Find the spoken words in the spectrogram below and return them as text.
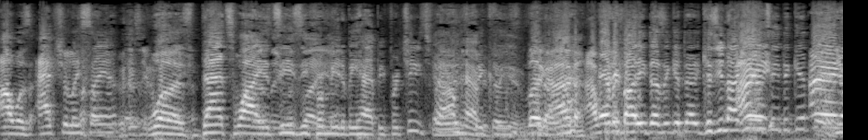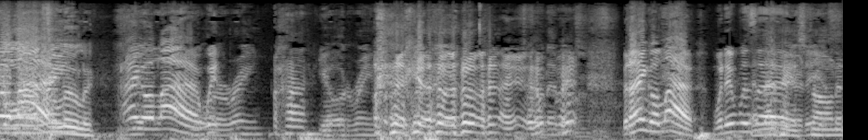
I was actually saying was that's why That's it's what he easy for saying. me to be happy for Chiefs fans. Yeah, I'm happy because, for you. Look, I- know, I- everybody doesn't get that because you're not guaranteed to get I there. ain't gonna lie. Absolutely. I ain't gonna lie. You With, order a ring. huh? You order a ring. but I ain't gonna lie. When it was That uh, hand strong in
